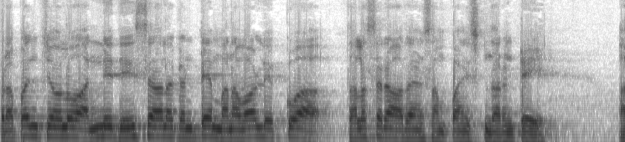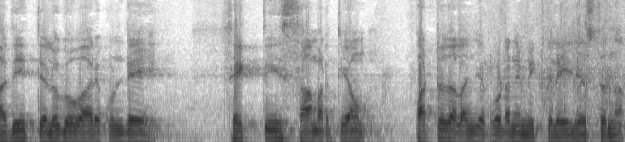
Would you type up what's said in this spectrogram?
ప్రపంచంలో అన్ని దేశాల కంటే మన వాళ్ళు ఎక్కువ తలసరి ఆదాయం సంపాదిస్తున్నారంటే అది తెలుగు వారికి ఉండే శక్తి సామర్థ్యం పట్టుదల అని చెప్పి కూడా నేను మీకు తెలియజేస్తున్నా.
